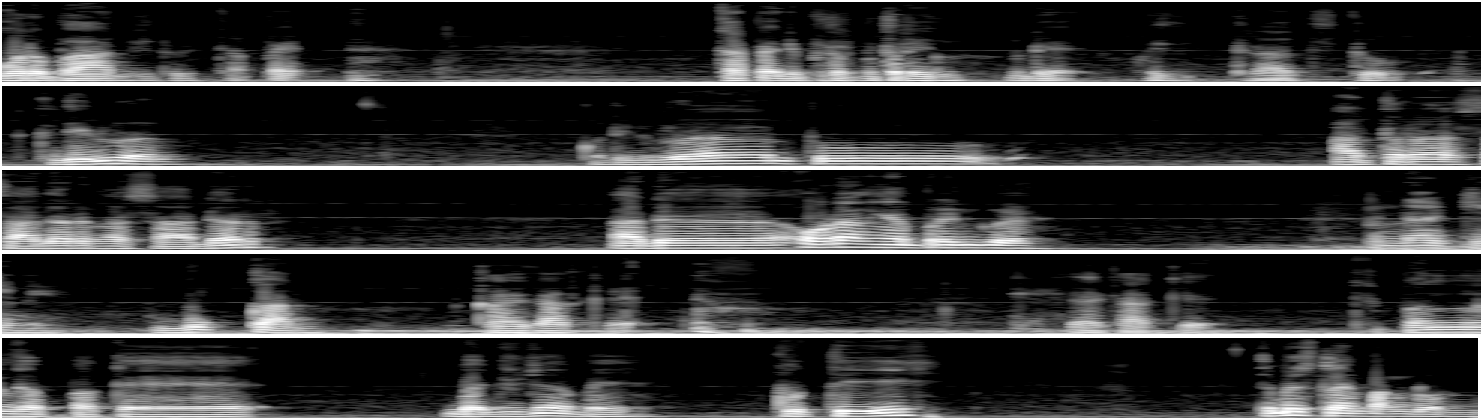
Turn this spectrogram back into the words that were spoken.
Gue rebahan situ capek. Capek diputer-puterin. Udah gue istirahat situ. Ketiduran. Ketiduran tuh antara sadar nggak sadar ada orang nyamperin gue Pendaki nih. bukan. Kayak kakek. Kayak kakek cuman nggak pakai bajunya apa ya? Putih. Tapi selempang doang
